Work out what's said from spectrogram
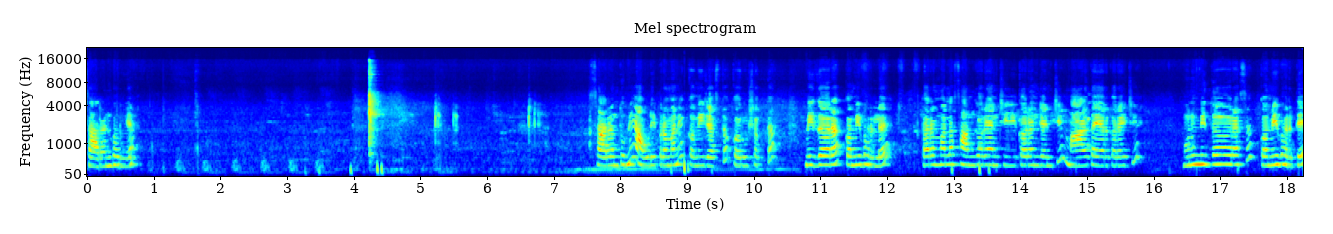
सारण भरूया. सारण तुम्ही आवडीप्रमाणे कमी जास्त करू शकता. मी जरा कमी भरलं आहे कारण मला सांजोऱ्यांची करंज्यांची माळ तयार करायची. म्हणून मी जर असं कमी भरते.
